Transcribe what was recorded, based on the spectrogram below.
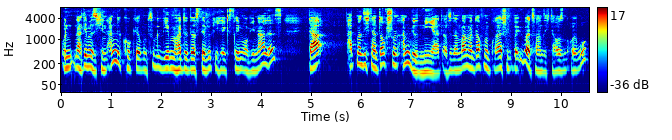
Und nachdem er sich ihn angeguckt hat und zugegeben hatte, dass der wirklich extrem original ist, da hat man sich dann doch schon angenähert. Also dann war man doch mit dem Preis schon bei über 20.000 Euro.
